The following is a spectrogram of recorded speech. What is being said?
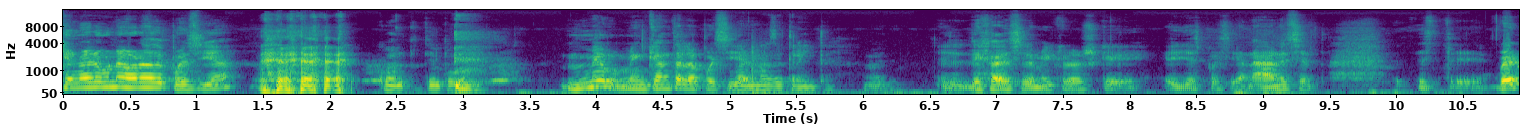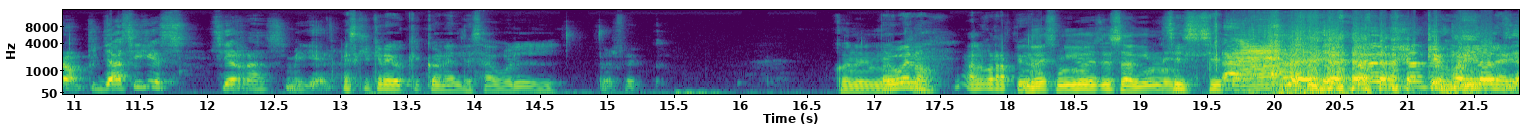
¿Que no era una hora de poesía? ¿Cuánto tiempo va? Me, me encanta la poesía. Más de 30. El- Deja de decirle a mi crush que ella es poesía. Nada, no es cierto. Este, bueno, pues ya sigues, cierras, Miguel. Es que creo que con el de Saúl. Perfecto. Con el mío. Pero bueno, algo rápido. No es mío, es de Sabine. Sí, sí, sí. Ah, Qué baile.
